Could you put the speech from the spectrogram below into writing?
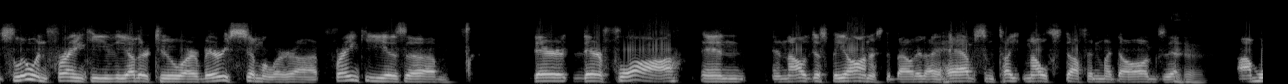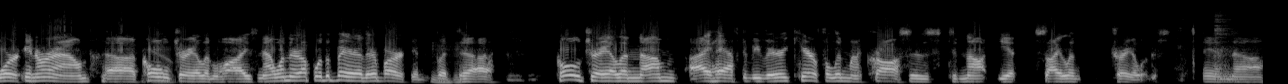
Slew and Frankie, the other two are very similar. Uh, Frankie is um, their their flaw, and and I'll just be honest about it. I have some tight mouth stuff in my dogs that I'm working around, uh, cold trailing wise. Now, when they're up with a bear, they're barking, mm-hmm. but uh, cold trailing, um, I have to be very careful in my crosses to not get silent trailers. And uh,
